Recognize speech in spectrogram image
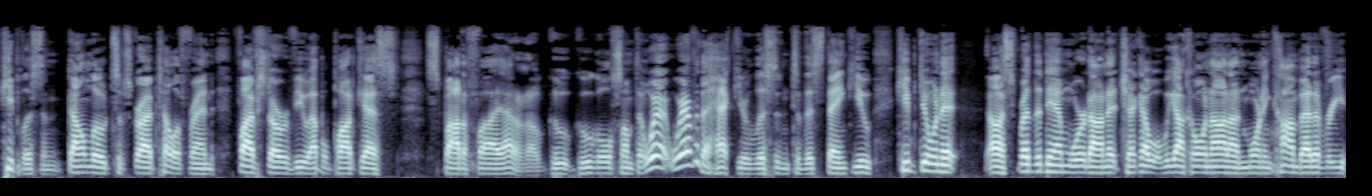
keep listening. Download, subscribe, tell a friend, five star review, Apple Podcasts, Spotify, I don't know, Google, something, Where, wherever the heck you're listening to this. Thank you. Keep doing it. Uh, spread the damn word on it. Check out what we got going on on Morning Combat every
